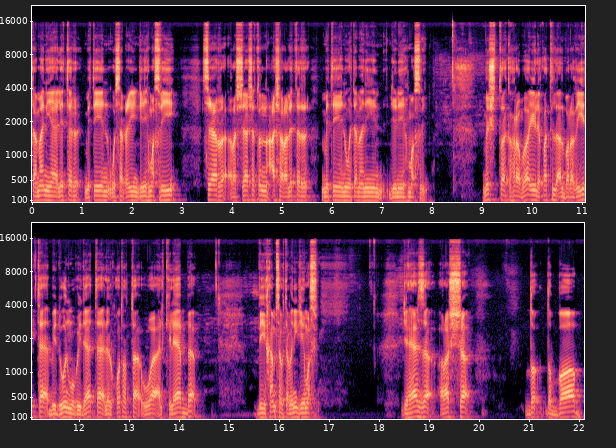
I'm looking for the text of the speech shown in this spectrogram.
تمانية لتر ميتين وسبعين جنيه مصري. سعر رشاشة عشرة لتر ميتين وتمانين جنيه مصري. مشط كهربائي لقتل البراغيث بدون مبيدات للقطط والكلاب بخمسة وتمانين جنيه مصري. جهاز رش ضباب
